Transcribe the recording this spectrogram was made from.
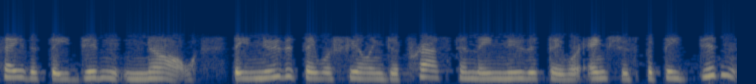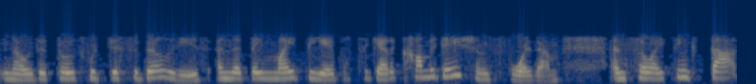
say that they didn't know. They knew that they were feeling depressed and they knew that they were anxious, but they didn't know that those were disabilities and that they might be able to get accommodations for them. And so I think that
